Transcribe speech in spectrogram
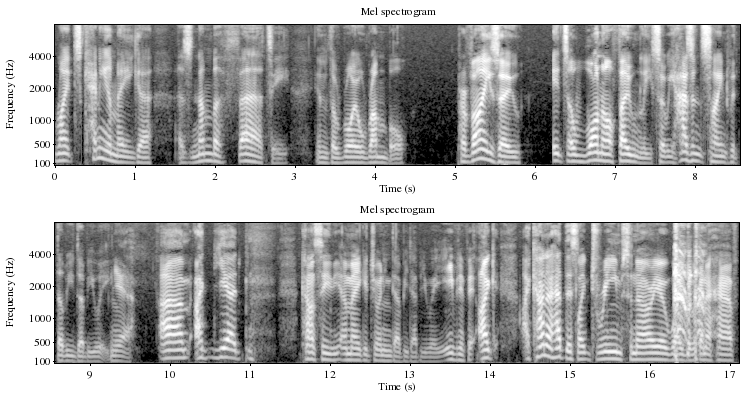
writes Kenny Omega as number thirty in the Royal Rumble. Proviso: it's a one-off only, so he hasn't signed with. WWE. Yeah. Um. I yeah. Can't see the Omega joining WWE, even if it. I, I kind of had this like dream scenario where you were going to have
